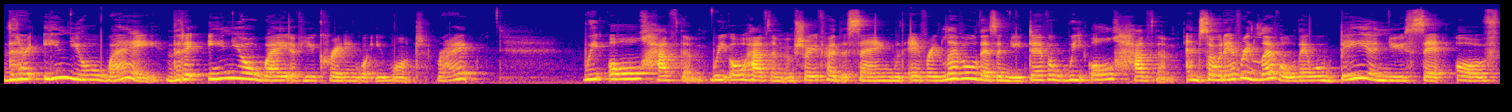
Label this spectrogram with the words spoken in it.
that are in your way, that are in your way of you creating what you want, right? We all have them. We all have them. I'm sure you've heard the saying with every level, there's a new devil. We all have them. And so at every level, there will be a new set of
